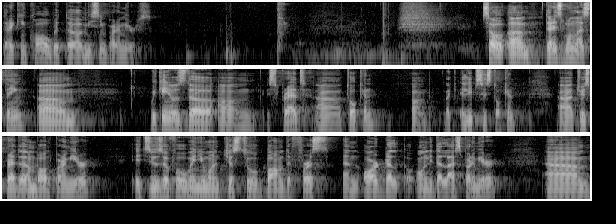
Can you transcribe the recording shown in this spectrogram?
that I can call with the missing parameters. So um, there is one last thing. Um, we can use the um, spread uh, token, uh, like ellipsis token, uh, to spread the unbound parameter. It's useful when you want just to bound the first and or the, only the last parameter. Um,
